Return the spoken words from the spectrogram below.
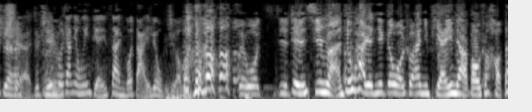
是是，就直接说佳宁，我给你点一赞，你给我打一六五折吧。对我这这人心软，就怕人家跟我说，哎，你便宜点吧。我说好的。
